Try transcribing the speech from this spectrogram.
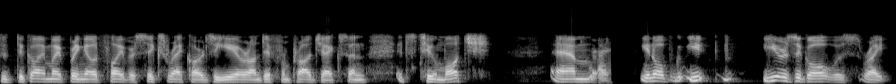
the, the guy might bring out five or six records a year on different projects, and it's too much. Um, right. You know, you, years ago it was right.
